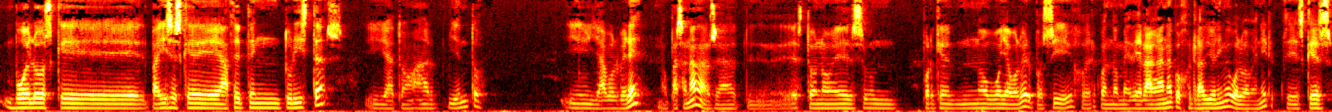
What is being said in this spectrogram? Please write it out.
vuelos que, países que acepten turistas y a tomar viento y ya volveré, no pasa nada, o sea, esto no es un porque no voy a volver, pues sí, joder, cuando me dé la gana cojo el avión y me vuelvo a venir, es que es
